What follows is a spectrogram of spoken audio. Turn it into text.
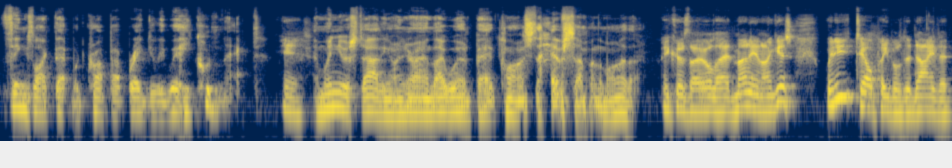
things like that would crop up regularly where he couldn't act. Yes. And when you were starting on your own, they weren't bad clients to have some of them either. Because they all had money. And I guess we need to tell people today that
